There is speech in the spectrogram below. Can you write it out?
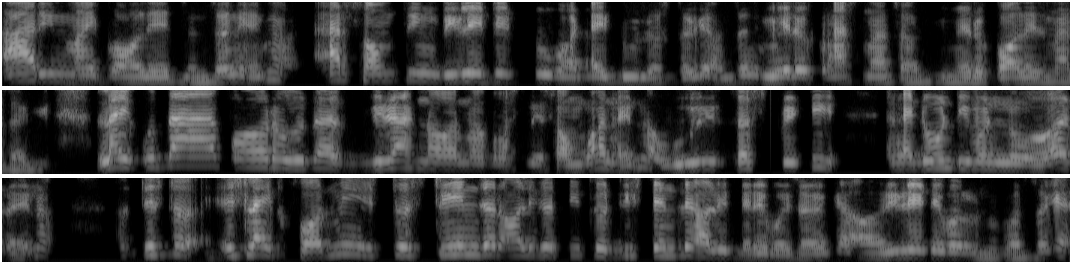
आर इन माई कलेज हुन्छ नि होइन? Or something related to what I do जस्तो क्या हुन्छ नि? मेरो क्लासमा छ कि मेरो कलेजमा छ कि? लाइक उता पर उता विराटनगरमा बस्ने सम्मान होइन? Who is just pretty and I don't even know her होइन? त्यस्तो इट्स लाइक फर मी यस्तो स्ट्रेन्जर अलिकति त्यो डिस्टेन्स अलिक धेरै भइसक्यो क्या रिलेटेबल हुनुपर्छ क्या।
